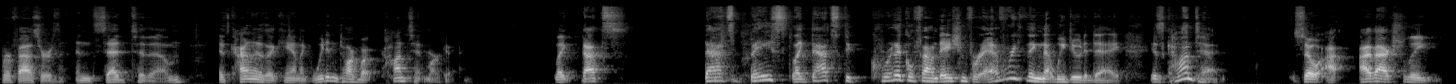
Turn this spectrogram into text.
professors and said to them as kindly as I can, like, we didn't talk about content marketing. Like that's that's based like that's the critical foundation for everything that we do today is content. So I, I've actually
